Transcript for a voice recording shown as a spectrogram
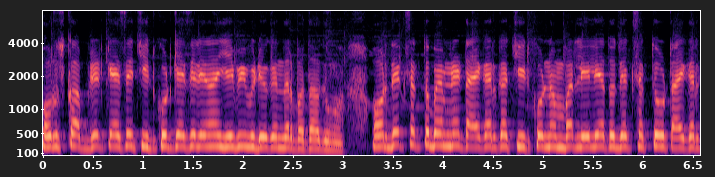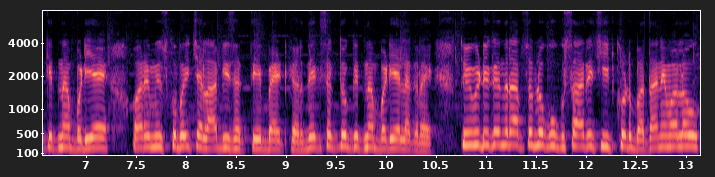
और उसका अपडेट कैसे चीट कोड कैसे लेना है, ये भी वीडियो के अंदर बता दूँगा। और देख सकते हो भाई, हमने टाइगर का चीट कोड नंबर ले लिया तो देख सकते हो टाइगर कितना बढ़िया है और हम इसको भाई चला भी सकते हैं, बैठ देख सकते हो कितना बढ़िया लग रहा है। तो ये वीडियो के अंदर आप सब लोगों को सारे चीट कोड बताने वाला हूँ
